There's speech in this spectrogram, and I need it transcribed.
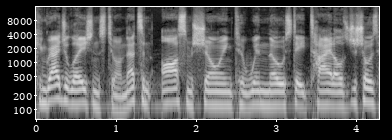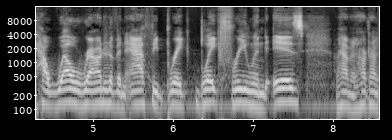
congratulations to him. That's an awesome showing to win those state titles. Just shows how well rounded of an athlete Blake Freeland is. I'm having a hard time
